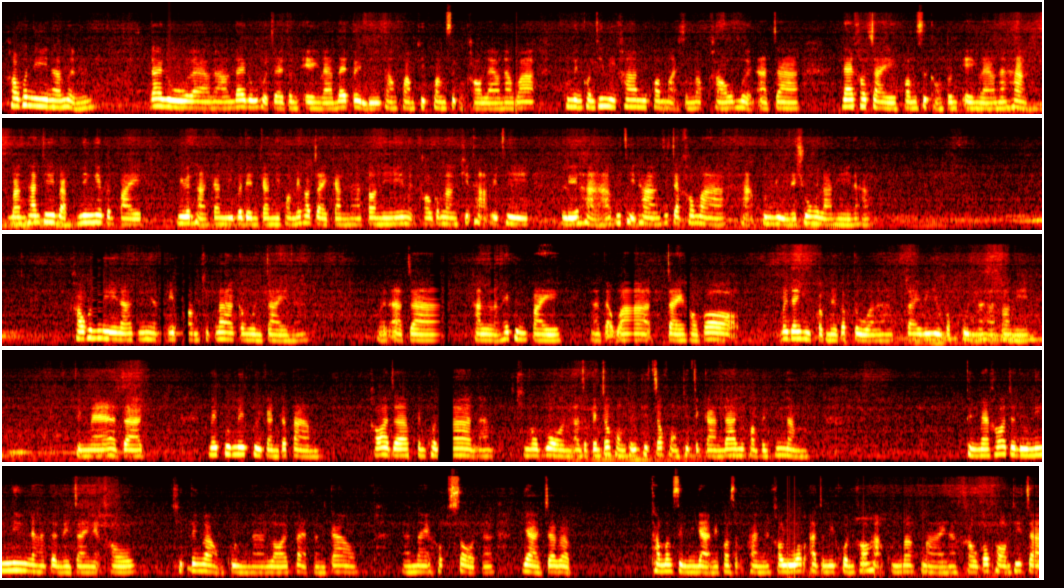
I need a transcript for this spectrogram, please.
เขาคนนี้นะเหมือน ได้รู้แล้วนะได้รู้หัวใจตนเองแล้ว ได้ตื่นรู้ทางความคิดความรู้สึกของเขาแล้วนะว่า คุณเป็นคนที่มีค่ามีความหมายสำหรับเขาเหมือนอาจจะได้เข้าใจความรู้สึกของตนเองแล้วนะหากบางท่านที่แบบนิ่งเงียบกันไป มีปัญหากันมีประเด็นกันมีความไม่เข้าใจกันนะตอนนี้เหมือนเขากำลังคิดหาวิธี หรือหาวิถีทางที่จะเข้ามาหาคุณอยู่ในช่วงเวลานี้นะคะ เขาคนนี้นะเนี่ยมีความคิดมากกังวลใจนะ เหมือนอาจจะหันหลังให้คุณไปนะแต่ว่าใจเขาก็ไม่ได้อยู่กับเนื้อกับตัวนะคะใจไปอยู่กับคุณนะคะ ตอนนี้ ถึงแม้อาจจะไม่พูดไม่คุยกันก็ตาม เขาอาจจะเป็นคนบ้านนะ King of w a n อาจจะเป็นเจ้าของธุรกิจเจ้าของกิจการได้มีความเป็นผู้นำ ถึงแม้เขาอาจจะดูนิ่งๆนะคะแต่ในใจเนี่ยเขาคิดเรื่องราวของคุณนะร้อยแปดพันเก้านะในฮบสอดนะอยากจะแบบทำบางสิ่งบางอย่างในความสัมพันธ์เขารู้ว่าอาจจะมีคนเข้าหาคุณมากมายนะเขาก็พร้อมที่จะ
